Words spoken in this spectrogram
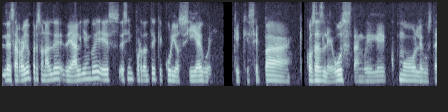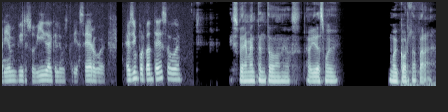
el desarrollo personal de, de alguien, güey, es, es importante que curiosie, güey. Que, que sepa qué cosas le gustan, güey. Cómo le gustaría vivir su vida, qué le gustaría hacer, güey. Es importante eso, güey. Experimenten todo, amigos. La vida es muy, muy corta para.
